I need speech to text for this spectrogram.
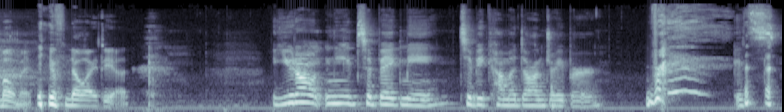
moment. You have no idea. You don't need to beg me to become a Don Draper. It's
